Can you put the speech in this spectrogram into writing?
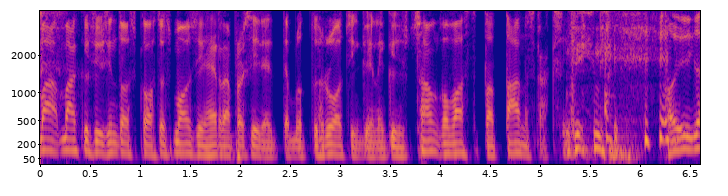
mä, mä kysyisin tuossa kohtaa, jos mä olisin herra presidentti, mutta ruotsinkielinen kysymys, saanko vastata tanskaksi? Aika,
